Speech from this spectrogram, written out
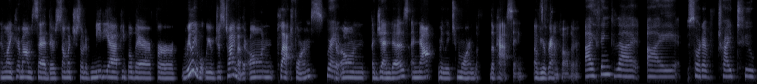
And like your mom said, there's so much sort of media people there for really what we were just talking about, their own platforms, right. their own agendas, and not really to mourn the the passing of your grandfather? I think that I sort of tried to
